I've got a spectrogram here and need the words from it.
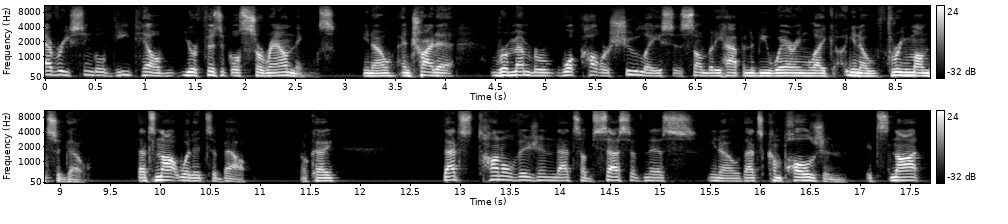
every single detail of your physical surroundings, you know, and try to remember what color shoelaces somebody happened to be wearing, like you know, three months ago. That's not what it's about. Okay. That's tunnel vision. That's obsessiveness. You know, that's compulsion. It's not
